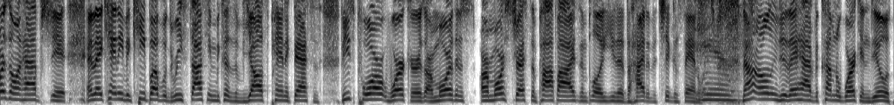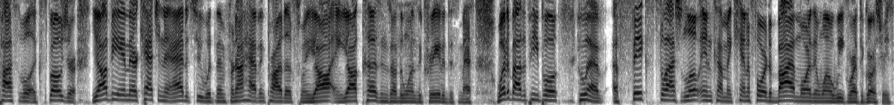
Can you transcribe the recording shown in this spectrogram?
stores don't have shit and they can't even keep up with restocking because of y'all's panicked asses. These poor workers are more than are more stressed than Popeye's employees at the height of the chicken sandwich. Damn. Not only do they have to come to work and deal with possible exposure, y'all be in there catching an attitude with them for not having products when y'all and y'all cousins are the ones that created this mess. What about the people who have a fixed slash low income and can't afford to buy more than one week worth of groceries?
